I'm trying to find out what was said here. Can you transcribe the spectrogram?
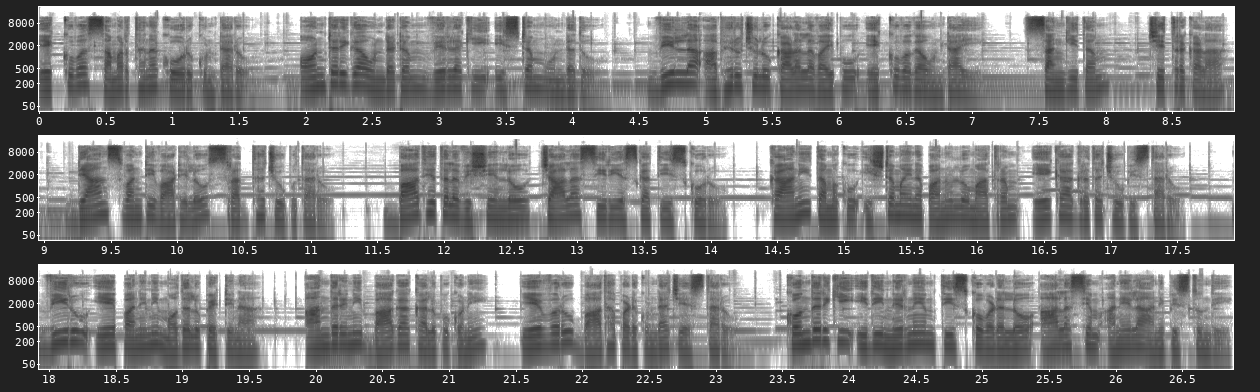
ఎక్కువ సమర్థన కోరుకుంటారు. ఒంటరిగా ఉండటం వీళ్ళకి ఇష్టం ఉండదు. వీళ్ళ అభిరుచులు కళల వైపు ఎక్కువగా ఉంటాయి. సంగీతం చిత్రకళ డ్యాన్స్ వంటి వాటిలో శ్రద్ధ చూపుతారు. బాధ్యతల విషయంలో చాలా సీరియస్గా తీసుకోరు. కానీ తమకు ఇష్టమైన పనుల్లో మాత్రం ఏకాగ్రత చూపిస్తారు. వీరు ఏ పనిని మొదలుపెట్టినా అందరినీ బాగా కలుపుకొని ఎవ్వరూ బాధపడకుండా చేస్తారు. కొందరికి ఇది నిర్ణయం తీసుకోవడంలో ఆలస్యం అనేలా అనిపిస్తుంది.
